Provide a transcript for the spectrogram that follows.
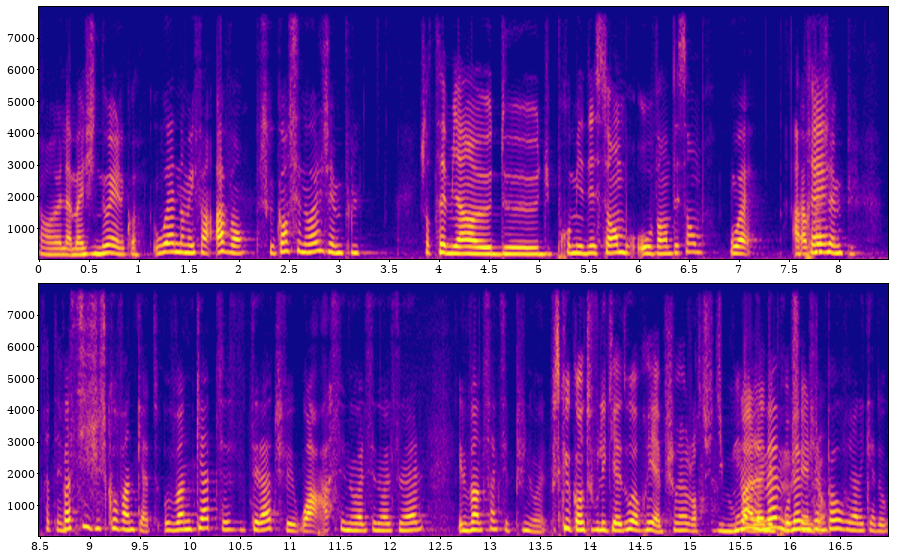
Genre euh, la magie de Noël quoi. Ouais, non, mais enfin avant. Parce que quand c'est Noël, j'aime plus. Genre t'aimes bien euh, de, du 1er décembre au 20 décembre? Ouais. Après, Après, j'aime plus. après Enfin, si, jusqu'au 24. Au 24, t'es là, tu fais waouh, c'est Noël, c'est Noël, c'est Noël. Et le 25, c'est plus Noël. Parce que quand tu ouvres les cadeaux, après, il n'y a plus rien. Genre, tu dis, bon, non, bah, mais l'année même, prochaine. même j'aime pas ouvrir les cadeaux.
